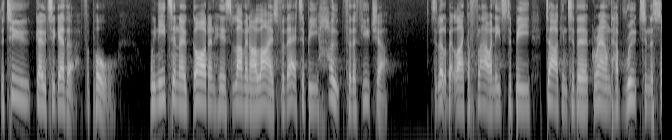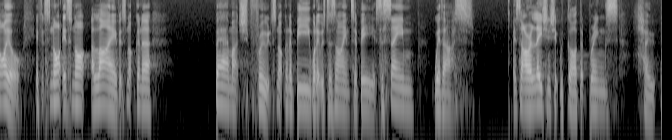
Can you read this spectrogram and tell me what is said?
The two go together for Paul. We need to know God and his love in our lives for there to be hope for the future. It's a little bit like a flower needs to be dug into the ground, have roots in the soil. If it's not, it's not alive. It's not going to bear much fruit. It's not going to be what it was designed to be. It's the same with us. It's our relationship with God that brings hope.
